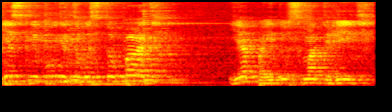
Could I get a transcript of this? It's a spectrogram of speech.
Если будет выступать, я пойду смотреть.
